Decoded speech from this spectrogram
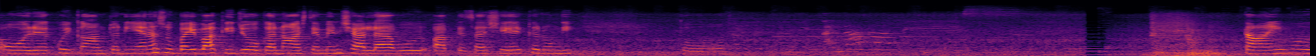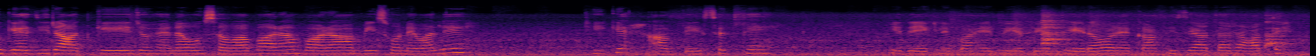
और कोई काम तो नहीं है ना? सुबह ही बाकी जो होगा नाश्ते में, इंशाल्लाह वो आपके साथ शेयर करूँगी। तो टाइम हो गया जी रात के जो है ना वो सवा बारह बारह बीस होने वाले ठीक है, आप देख सकते हैं। ये देख लें बाहर भी अभी अंधेरा हो रहा है, काफ़ी ज़्यादा रात है।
